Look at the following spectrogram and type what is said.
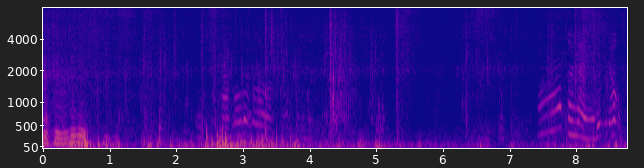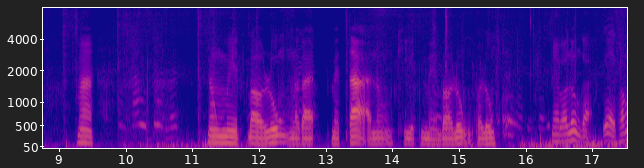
อื้อหือถามโลกเอออ๋อตัวใหญ่เลยพี่น้องมาคนเข้าต้นเลยน้องเม็ดเบาลุงแล้วก็ แม่ต้าน้องขีดแม่เบาลุงปะลุงแม่เบาลุงก็เอ้ยของ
